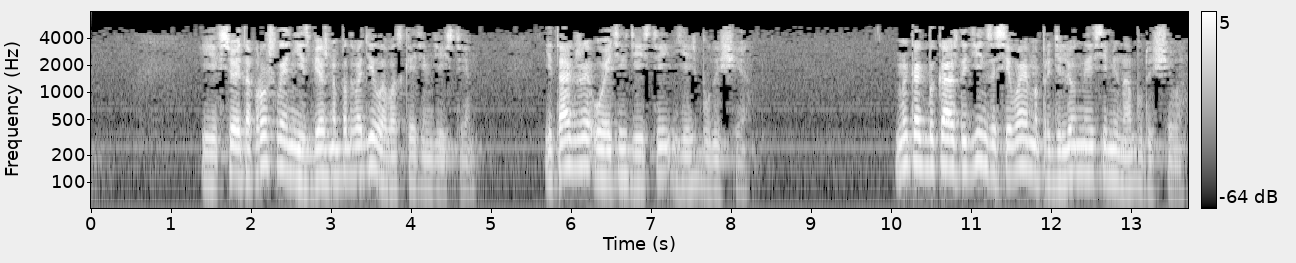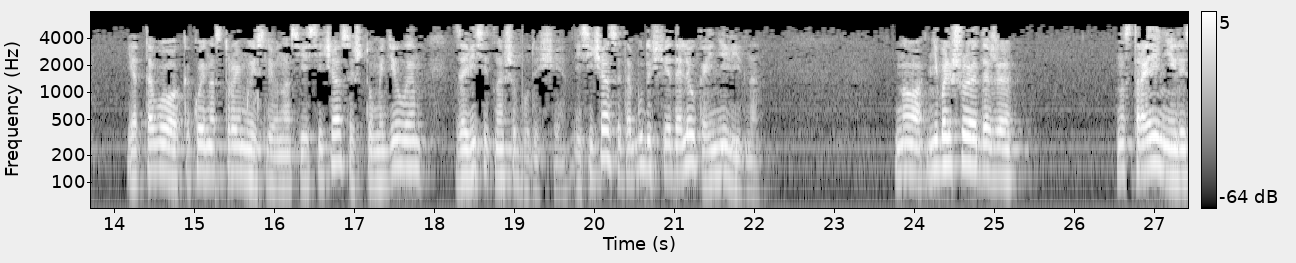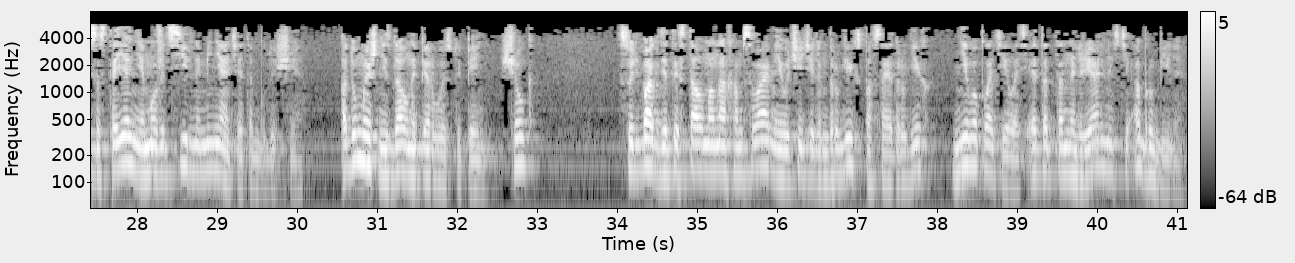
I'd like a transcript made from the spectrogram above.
И все это прошлое неизбежно подводило вас к этим действиям. И также у этих действий есть будущее. Мы как бы каждый день засеваем определенные семена будущего. И от того, какой настрой мысли у нас есть сейчас и что мы делаем, зависит наше будущее. И сейчас это будущее далеко и не видно. Но небольшое даже настроение или состояние может сильно менять это будущее. Подумаешь, не сдал на первую ступень. Щелк, Судьба, где ты стал монахом с вами и учителем других, спасая других, не воплотилась. Этот тоннель реальности обрубили.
